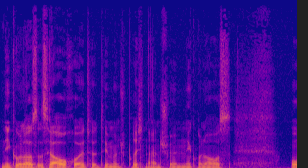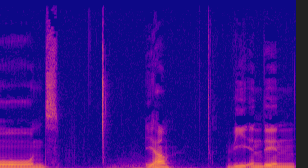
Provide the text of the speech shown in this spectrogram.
Nikolaus ist ja auch heute, dementsprechend einen schönen Nikolaus. Und ja, wie in den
